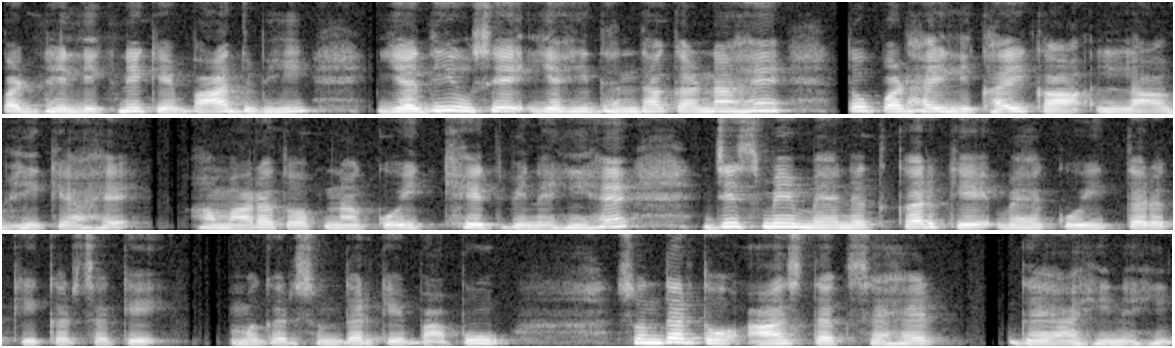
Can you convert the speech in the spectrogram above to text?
पढ़ने लिखने के बाद भी यदि उसे यही धंधा करना है तो पढ़ाई लिखाई का लाभ ही क्या है? हमारा तो अपना कोई खेत भी नहीं है, जिसमें मेहनत करके वह कोई तरक्की कर सके। मगर सुंदर के बापू, सुंदर तो आज तक शहर गया ही नहीं।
